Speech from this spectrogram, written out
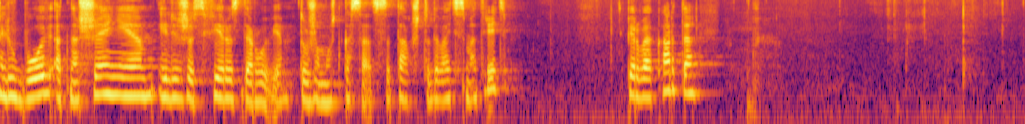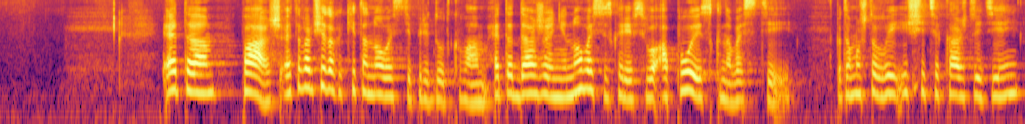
любовь, отношения, или же сферы здоровья тоже может касаться. Так что давайте смотреть. Первая карта Это паж, это вообще-то какие-то новости придут к вам. Это даже не новости, скорее всего, а поиск новостей. Потому что вы ищете каждый день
